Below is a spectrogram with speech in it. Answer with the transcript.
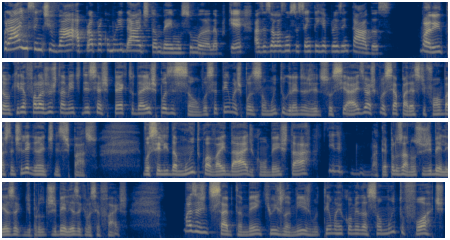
para incentivar a própria comunidade também muçulmana, porque às vezes elas não se sentem representadas. Maria, então, eu queria falar justamente desse aspecto da exposição. Você tem uma exposição muito grande nas redes sociais e eu acho que você aparece de forma bastante elegante nesse espaço. Você lida muito com a vaidade, com o bem-estar e até pelos anúncios de beleza, de produtos de beleza que você faz. Mas a gente sabe também que o islamismo tem uma recomendação muito forte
